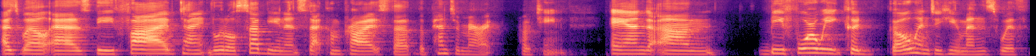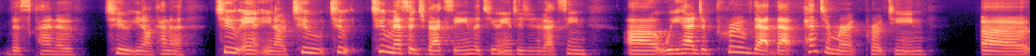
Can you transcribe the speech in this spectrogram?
as well as the five tiny little subunits that comprise the, the pentameric protein. And um, before we could go into humans with this kind of two, you know, kind of two, you know, two, two, two message vaccine, the two antigen vaccine, uh, we had to prove that that pentameric protein uh,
